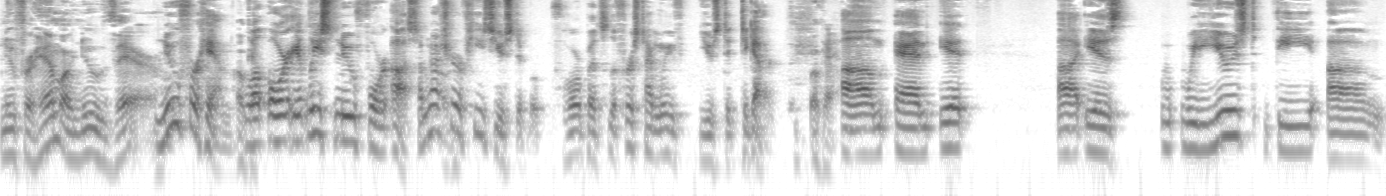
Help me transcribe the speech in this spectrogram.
new for him or new there new for him. Okay. Well, or at least new for us. I'm not sure if he's used it before, but it's the first time we've used it together. okay Um, and it uh, is we used the um,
